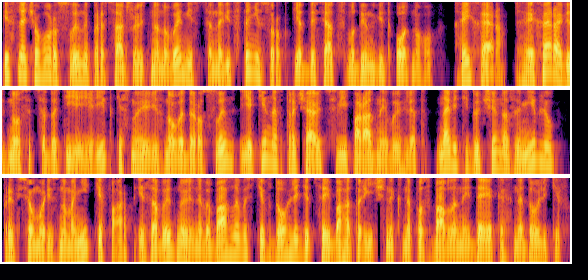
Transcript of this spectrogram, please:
після чого рослини пересаджують на нове місце на відстані 40-50 один від одного. Гейхера. Гейхера відноситься до тієї рідкісної різновиди рослин, які не втрачають свій парадний вигляд, навіть ідучи на зимівлю, при всьому різноманітті фарб і завидної невибагливості в догляді цей багаторічник не позбавлений деяких недоліків.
